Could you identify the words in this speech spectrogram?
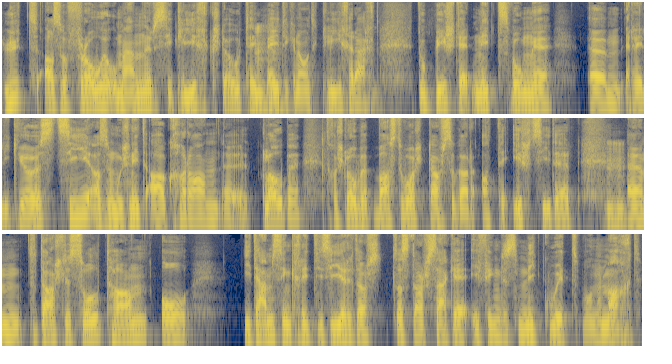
Leute. Also Frauen und Männer sind gleichgestellt, haben beide genau die gleichen Rechte. Du bist dort nicht gezwungen, ähm, religiös zu sein. Also du musst nicht an den Koran äh, glauben. Du kannst glauben, was du willst. Du darfst sogar Atheist sein dort. Ähm, du darfst den Sultan auch in dem Sinn kritisieren, dass, dass du darfst sagen, ich finde es nicht gut, was er macht.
